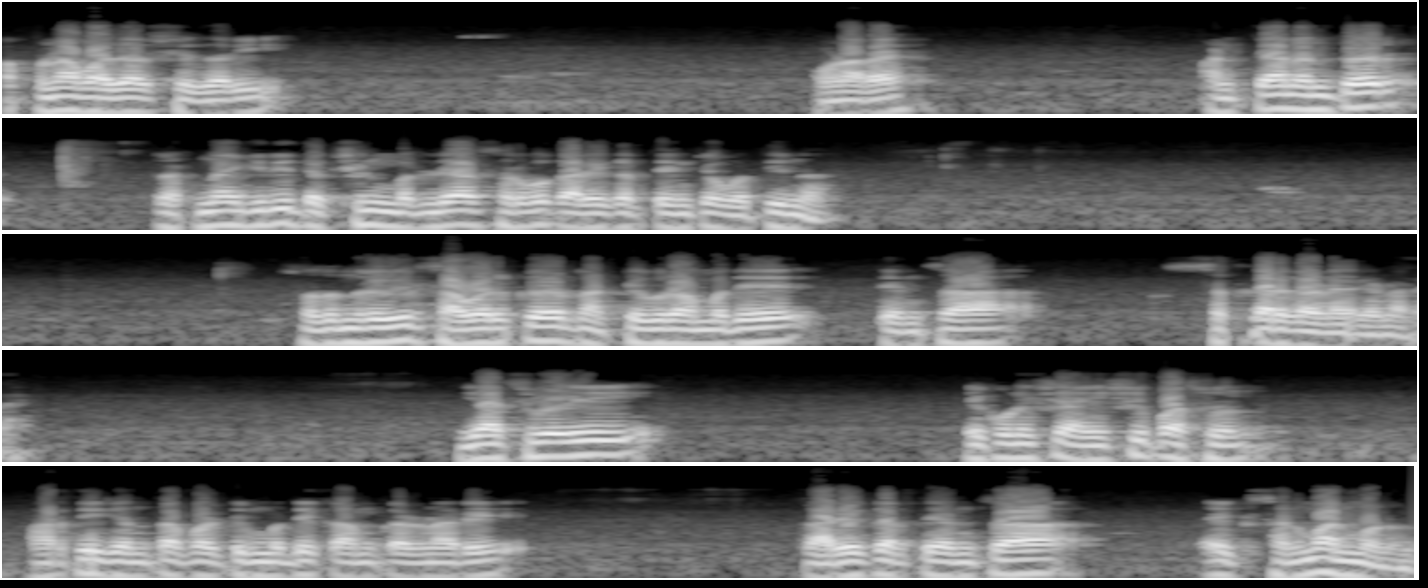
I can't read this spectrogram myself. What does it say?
अपना बाजार शेजारी होणार आहे. आणि त्यानंतर रत्नागिरी दक्षिणमधल्या सर्व कार्यकर्त्यांच्या वतीनं स्वातंत्र्यवीर सावरकर नाट्यगृहामध्ये त्यांचा सत्कार करण्यात येणार आहे. याचवेळी एकोणीसशे ऐंशीपासून भारतीय जनता पार्टीमध्ये काम करणारे कार्यकर्त्यांचा एक सन्मान म्हणून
